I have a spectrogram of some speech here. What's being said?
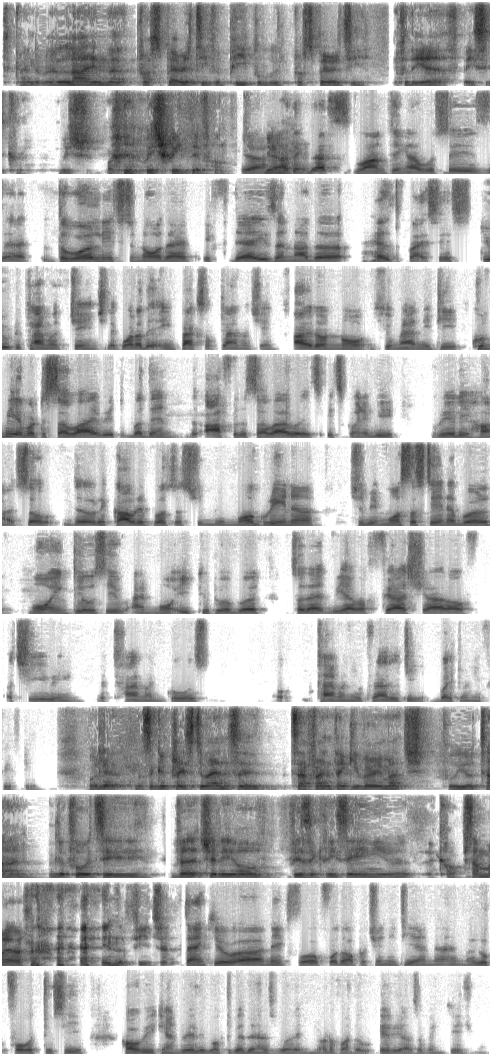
to kind of align that prosperity for people with prosperity for the earth basically which which we live on. Yeah. yeah, I think that's one thing I would say is that the world needs to know that if there is another health crisis due to climate change, like what are the impacts of climate change? I don't know. Humanity could be able to survive it, but then after the survival, it's it's going to be really hard. So the recovery process should be more greener, should be more sustainable, more inclusive, and more equitable so that we have a fair share of achieving the climate goals climate neutrality by 2050 well look that's a good place to end. So safran thank you very much for your time. I look forward to virtually or physically seeing you at a cop somewhere in the future. Thank you uh, nick for for the opportunity and, and i look forward to see how we can really work together as well in a lot of other areas of engagement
